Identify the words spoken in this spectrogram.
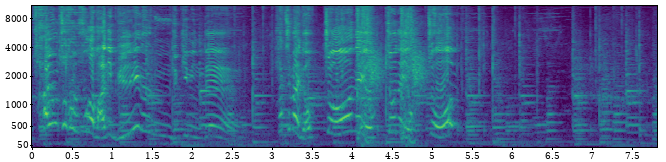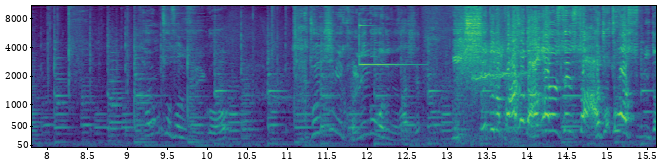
사용초 선수가 많이 밀리는 느낌인데 하지만 역전에 역전에 역전. 사용초 선수 이거 자존심이 걸린 거거든요 사실. 익시드로 빠져나가는 센스 아주 좋았습니다.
